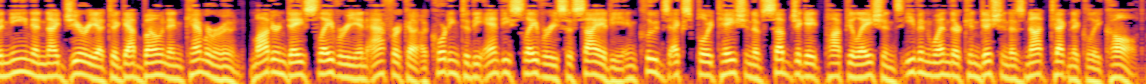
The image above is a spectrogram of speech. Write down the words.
Benin and Nigeria to Gabon and Cameroon. Modern-day slavery in Africa according to the Anti-Slavery Society includes exploitation of subjugate populations even when their condition is not technically called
